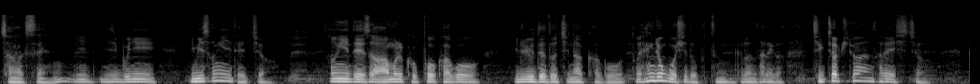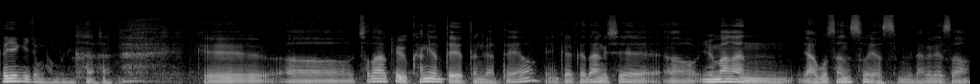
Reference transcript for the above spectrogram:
장학생 이, 이분이 이미 성인이 됐죠. 성인이 돼서 암을 극복하고 인류대도 진학하고 또 행정고시도 붙은 그런 사례가 직접 필요한 사례이시죠. 그 얘기 좀 한번 해주시죠. 그 어, 초등학교 6학년 때였던 것 같아요. 그러니까 그 당시에 어, 유망한 야구 선수였습니다. 그래서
